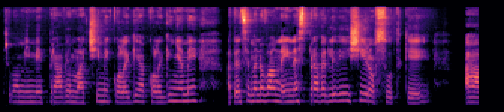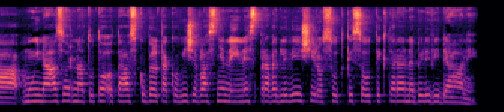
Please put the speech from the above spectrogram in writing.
třeba mými právě mladšími kolegy a kolegyněmi a ten se jmenoval Nejnespravedlivější rozsudky. A můj názor na tuto otázku byl takový, že vlastně nejnespravedlivější rozsudky jsou ty, které nebyly vydány.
